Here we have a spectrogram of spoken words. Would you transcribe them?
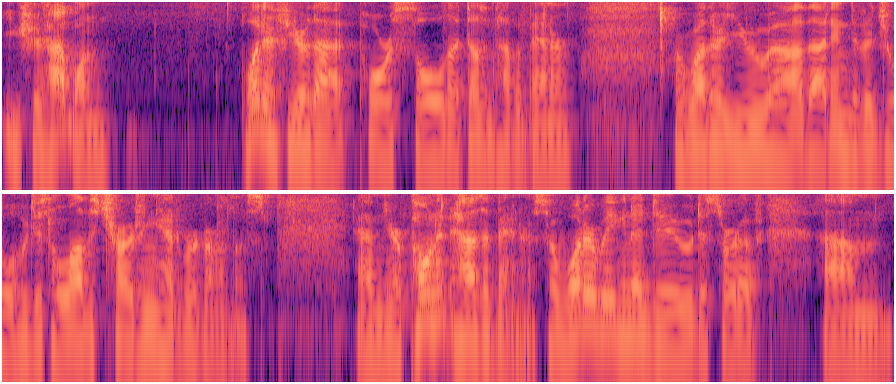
you should have one. What if you're that poor soul that doesn't have a banner? or whether you uh, that individual who just loves charging ahead regardless, and your opponent has a banner. So what are we going to do to sort of um,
